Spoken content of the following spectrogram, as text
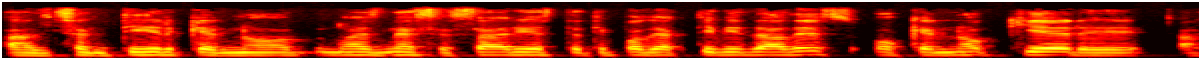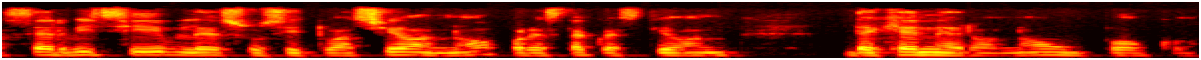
al sentir que no, no es necesario este tipo de actividades o que no quiere hacer visible su situación, ¿no? Por esta cuestión de género, ¿no? Un poco.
